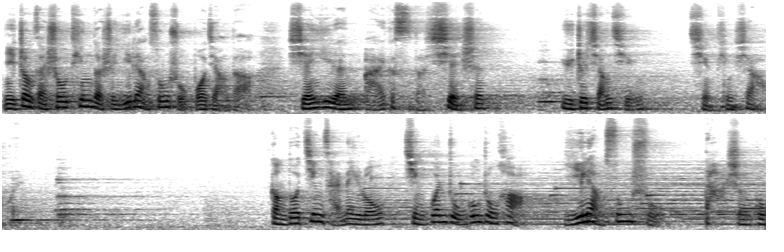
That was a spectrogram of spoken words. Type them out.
你正在收听的是一辆松鼠播讲的《嫌疑人 X 的现身》。欲知详情，请听下回。更多精彩内容，请关注公众号“一辆松鼠大声公”。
